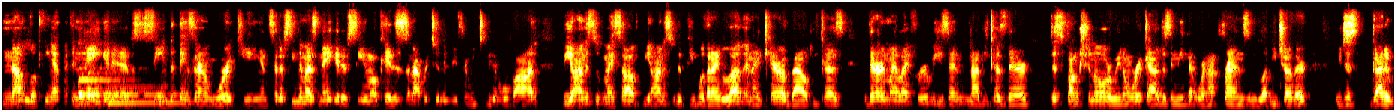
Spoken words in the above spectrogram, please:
not looking at the negatives, seeing the things that aren't working, instead of seeing them as negative, seeing them, okay, this is an opportunity for me to either move on, be honest with myself, be honest with the people that I love and I care about because they're in my life for a reason, not because they're dysfunctional or we don't work out doesn't mean that we're not friends and love each other. We just got to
